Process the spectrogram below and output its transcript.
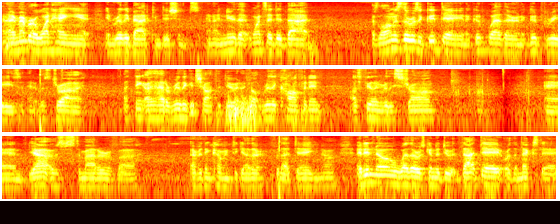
And I remember one hanging it in really bad conditions. And I knew that once I did that, as long as there was a good day and a good weather and a good breeze and it was dry, I think I had a really good shot to do it. I felt really confident. I was feeling really strong. And yeah, it was just a matter of uh, everything coming together for that day, you know. I didn't know whether I was going to do it that day or the next day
